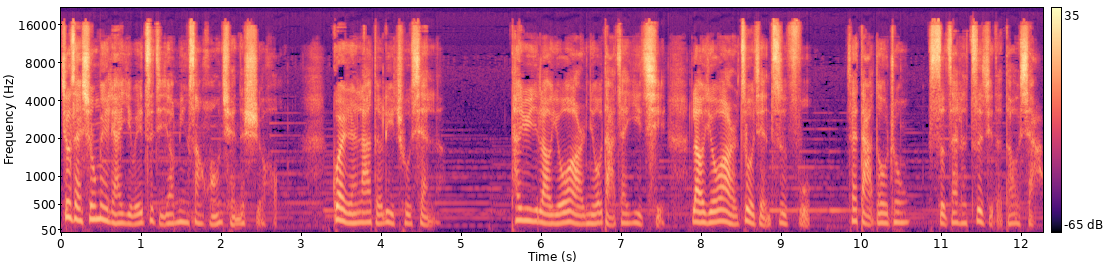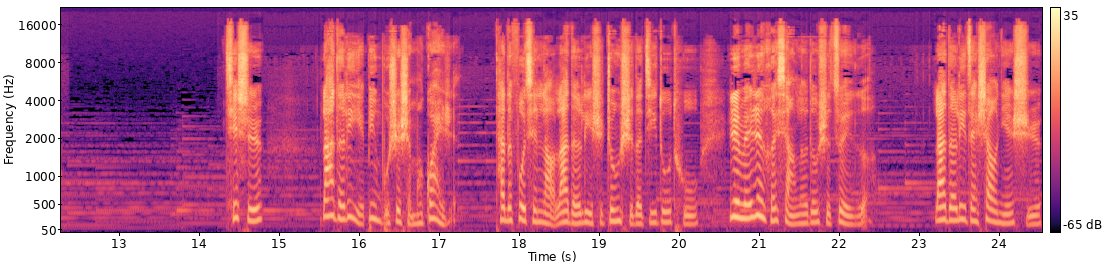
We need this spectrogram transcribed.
就在兄妹俩以为自己要命丧黄泉的时候，怪人拉德利出现了。他与老尤尔扭打在一起，老尤尔作茧自缚，在打斗中死在了自己的刀下。其实，拉德利也并不是什么怪人，他的父亲老拉德利是忠实的基督徒，认为任何享乐都是罪恶。拉德利在少年时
